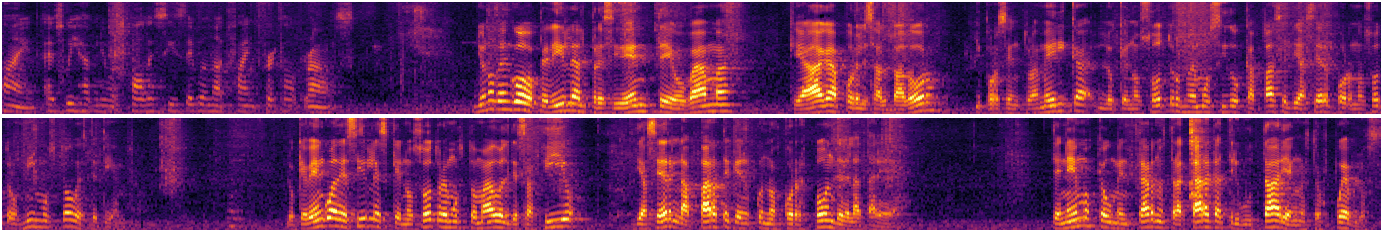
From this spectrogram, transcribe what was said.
find, as we have newer policies, they will not find fertile grounds. Yo no vengo a pedirle al presidente Obama que haga por El Salvador y por Centroamérica lo que nosotros no hemos sido capaces de hacer por nosotros mismos todo este tiempo. Lo que vengo a decirles es que nosotros hemos tomado el desafío de hacer la parte que nos corresponde de la tarea. Tenemos que aumentar nuestra carga tributaria en nuestros pueblos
